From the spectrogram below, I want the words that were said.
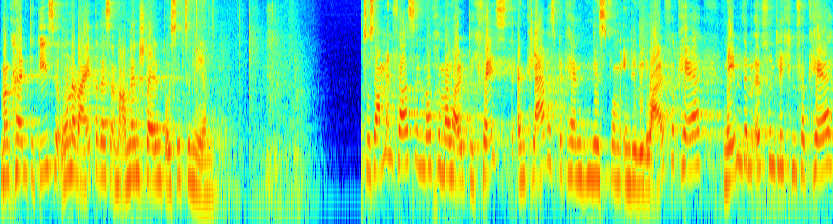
Man könnte diese ohne weiteres an anderen Stellen positionieren. Zusammenfassend noch einmal halte ich fest, ein klares Bekenntnis vom Individualverkehr neben dem öffentlichen Verkehr,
